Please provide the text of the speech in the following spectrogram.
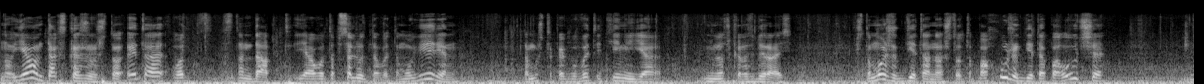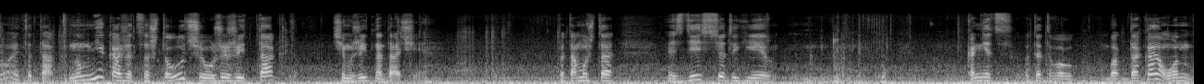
Но я вам так скажу, что это вот стандарт. Я вот абсолютно в этом уверен потому что как бы в этой теме я немножко разбираюсь. Что может где-то оно что-то похуже, где-то получше. Но это так. Но мне кажется, что лучше уже жить так, чем жить на даче. Потому что здесь все-таки конец вот этого бардака, он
